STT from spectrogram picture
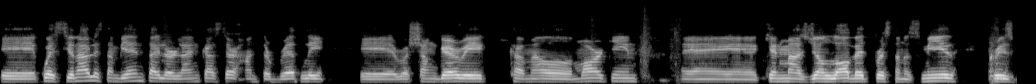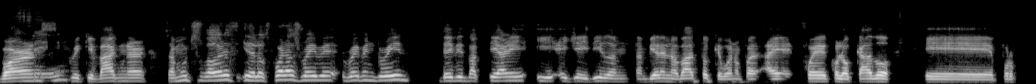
Eh, cuestionables también Tyler Lancaster, Hunter Bradley, eh, Rashawn Gary, Kamal Martin, eh, ¿quién más? John Lovett, Preston Smith, Chris Barnes, Ricky Wagner, o sea, muchos jugadores. Y de los fueras, Raven, Green, David Bakhtiari y AJ Dillon, también el novato, que bueno, pues, eh, fue colocado eh, por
